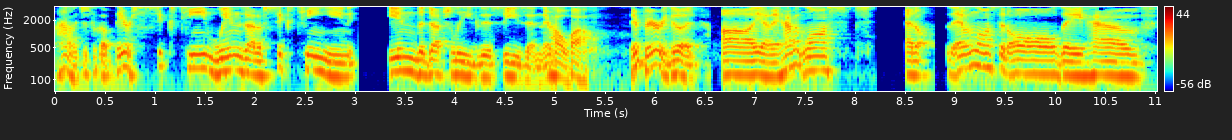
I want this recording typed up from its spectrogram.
wow I just look up they are 16 wins out of 16 in the Dutch league this season. They're, oh wow, they're very good. Uh, yeah, they haven't lost. at all. They haven't lost at all. They have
